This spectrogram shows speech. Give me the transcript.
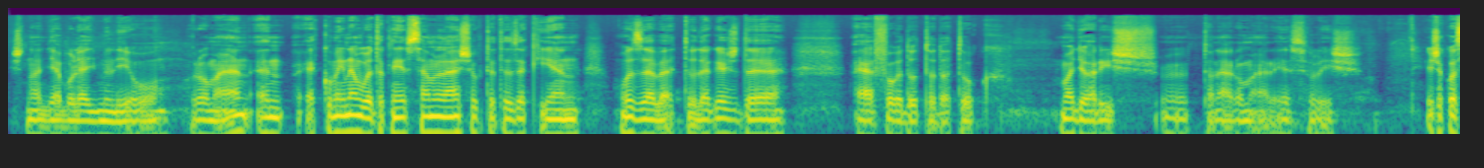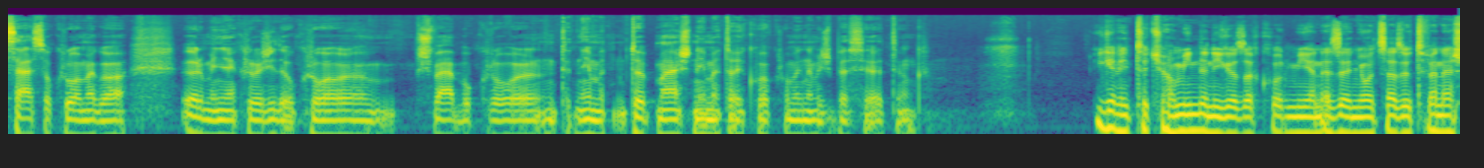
és nagyjából egy millió román. Ekkor még nem voltak népszámlálások, tehát ezek ilyen hozzávetőleges, de elfogadott adatok. Magyar is, talán román részről is és akkor szászokról, meg a örményekről, zsidókról, svábokról, tehát német, több más német ajkókról meg nem is beszéltünk. Igen, itt, hogyha minden igaz, akkor milyen 1850-es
